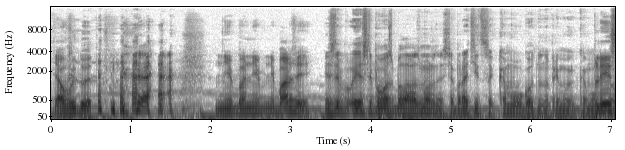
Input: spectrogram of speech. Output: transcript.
Тебя выдует. Не, не, не борзей. Если, если бы у вас была возможность обратиться к кому угодно напрямую, к кому Please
